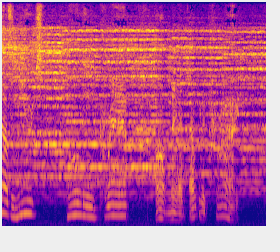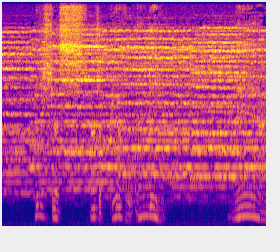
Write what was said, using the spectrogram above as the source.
Thousand years? Holy crap. Oh man, I'm gonna cry. This is just such a beautiful ending. Man.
